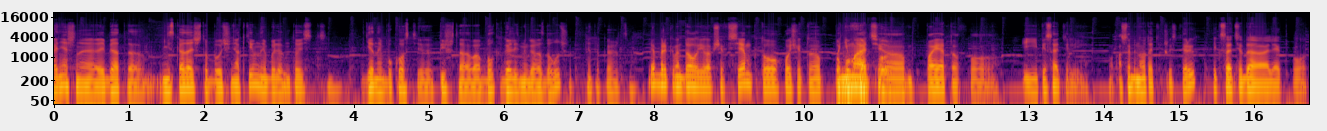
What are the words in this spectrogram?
Конечно, ребята, не сказать, чтобы очень активные были, ну то есть Гена Буковский пишет об, алкоголизме гораздо лучше, мне так кажется. Я бы рекомендовал ее вообще всем, кто хочет э, понимать Побухать, э, поэтов э, и писателей. Особенно вот этих шестерых. И, кстати, да, Олег, вот.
